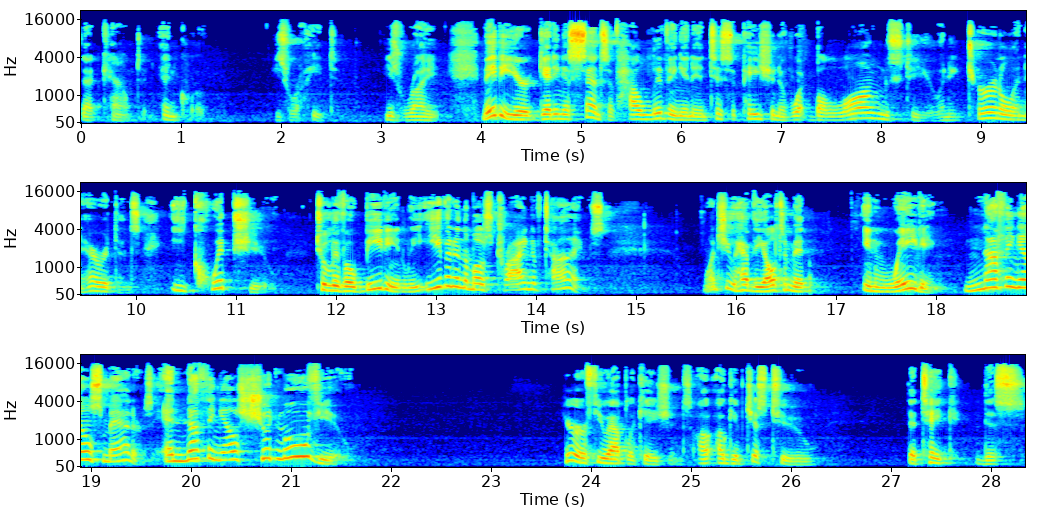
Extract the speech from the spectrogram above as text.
that counted. End quote. He's right. He's right. Maybe you're getting a sense of how living in anticipation of what belongs to you, an eternal inheritance, equips you to live obediently, even in the most trying of times. Once you have the ultimate in waiting, Nothing else matters, and nothing else should move you. Here are a few applications. I'll, I'll give just two that take this,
